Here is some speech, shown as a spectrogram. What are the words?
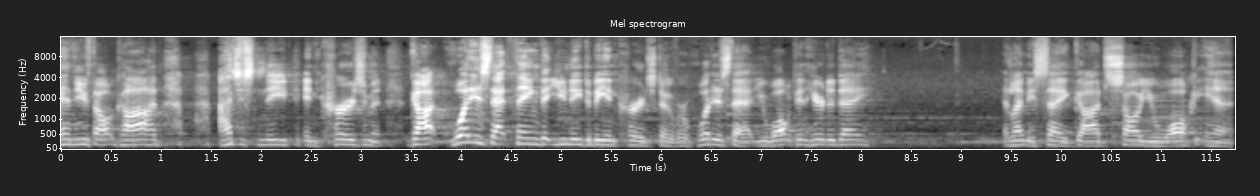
and you thought, God, I just need encouragement. God, what is that thing that you need to be encouraged over? What is that? You walked in here today? And let me say, God saw you walk in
